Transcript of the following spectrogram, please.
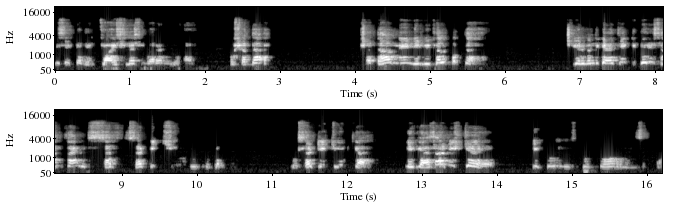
जिसे हैं चॉइसलेस वर्ण जो है, वो श्रद्धा है। श्रद्धा में निर्विकल्पकता है। शेरबंद कहते हैं कि देर इज़ सम वो सर्टिट्यूड क्या है? एक ऐसा निश्चय है कि कोई इसको तोड़ नहीं सकता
